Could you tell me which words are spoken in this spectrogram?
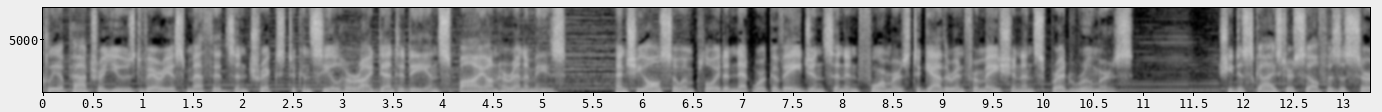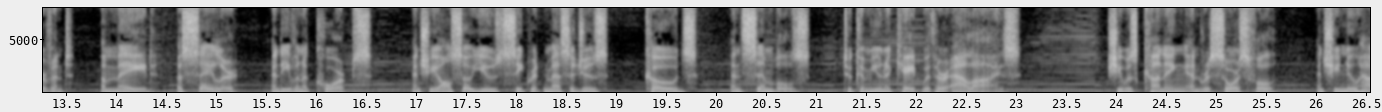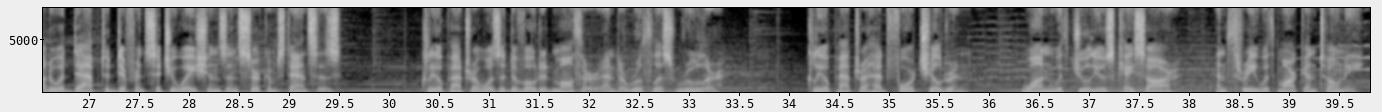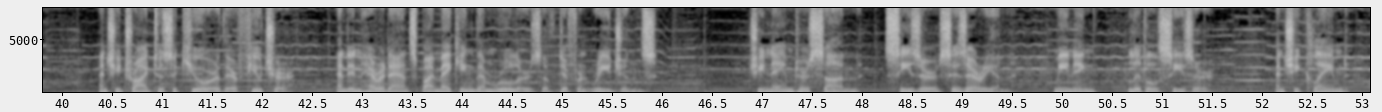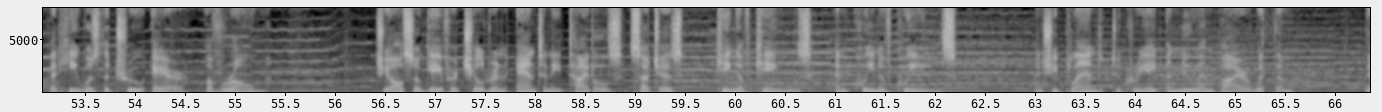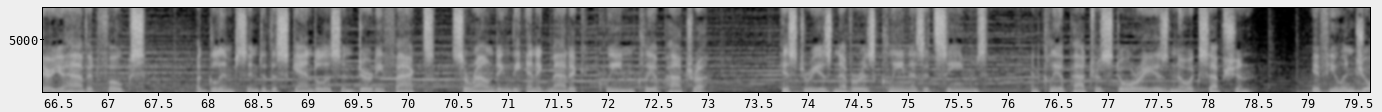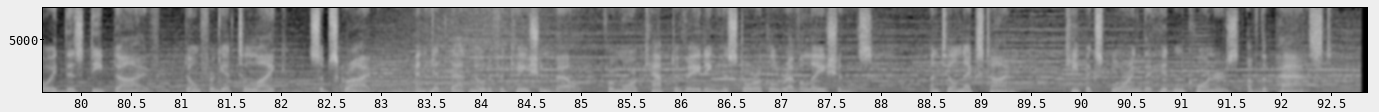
Cleopatra used various methods and tricks to conceal her identity and spy on her enemies, and she also employed a network of agents and informers to gather information and spread rumors. She disguised herself as a servant, a maid, a sailor, and even a corpse, and she also used secret messages, codes, and symbols to communicate with her allies. She was cunning and resourceful, and she knew how to adapt to different situations and circumstances. Cleopatra was a devoted mother and a ruthless ruler. Cleopatra had four children, one with Julius Caesar and three with Mark Antony, and she tried to secure their future and inheritance by making them rulers of different regions. She named her son Caesar Caesarion, meaning Little Caesar, and she claimed that he was the true heir of Rome. She also gave her children Antony titles such as King of Kings and Queen of Queens, and she planned to create a new empire with them. There you have it, folks, a glimpse into the scandalous and dirty facts surrounding the enigmatic Queen Cleopatra. History is never as clean as it seems, and Cleopatra's story is no exception. If you enjoyed this deep dive, don't forget to like, subscribe, and hit that notification bell for more captivating historical revelations. Until next time, keep exploring the hidden corners of the past.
